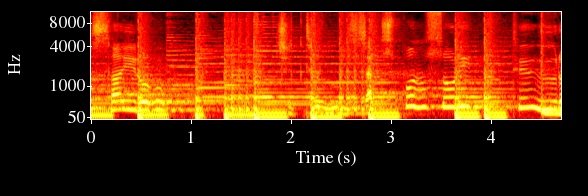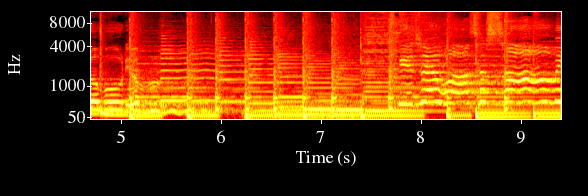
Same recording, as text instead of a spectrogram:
사이로 짙은 색소폰 소리 들어보렴. 이제와 새삼이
